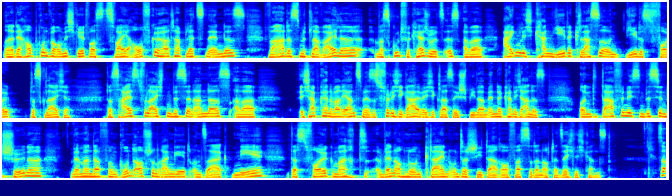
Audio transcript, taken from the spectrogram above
oder der Hauptgrund, warum ich Guild Wars 2 aufgehört habe letzten Endes, war, dass mittlerweile, was gut für Casuals ist, aber eigentlich kann jede Klasse und jedes Volk das Gleiche. Das heißt vielleicht ein bisschen anders, aber ich habe keine Varianz mehr. Es ist völlig egal, welche Klasse ich spiele. Am Ende kann ich alles. Und da finde ich es ein bisschen schöner, wenn man da von Grund auf schon rangeht und sagt, nee, das Volk macht, wenn auch nur einen kleinen Unterschied darauf, was du dann auch tatsächlich kannst. So,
